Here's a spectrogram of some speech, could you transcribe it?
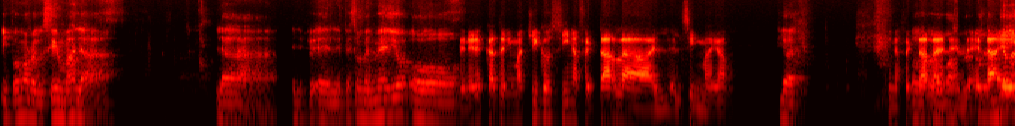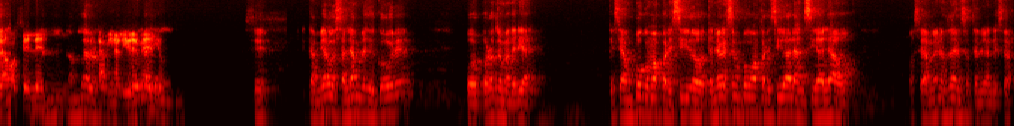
y podemos reducir más la, la, el, espesor del medio o... Tener scattering más chico sin afectar la, el, sigma, digamos. Sin afectar el, camino libre medio. Sí. Cambiar los alambres de cobre por, por, otro material. Que sea un poco más parecido, tendría que ser un poco más parecido a la ansiedad del agua. O sea, menos densos tendrían que ser.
